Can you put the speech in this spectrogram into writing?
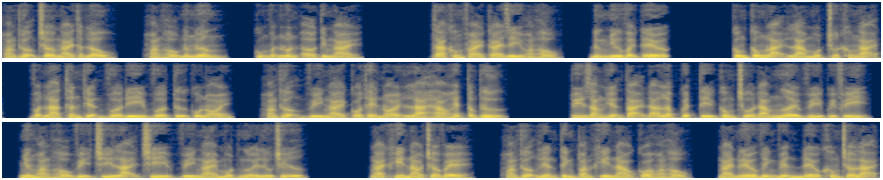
Hoàng thượng chờ ngài thật lâu, Hoàng hậu nương nương, cũng vẫn luôn ở tìm ngài. Ta không phải cái gì Hoàng hậu, đừng như vậy kêu, Công công lại là một chút không ngại, vẫn là thân thiện vừa đi vừa tự cố nói, Hoàng thượng vì ngài có thể nói là hao hết tâm tư. Tuy rằng hiện tại đã lập quyết tỷ công chúa đám người vì quý phi, nhưng Hoàng hậu vị trí lại chỉ vì ngài một người lưu trữ. Ngài khi nào trở về, Hoàng thượng liền tính toán khi nào có Hoàng hậu, ngài nếu vĩnh viễn đều không trở lại,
